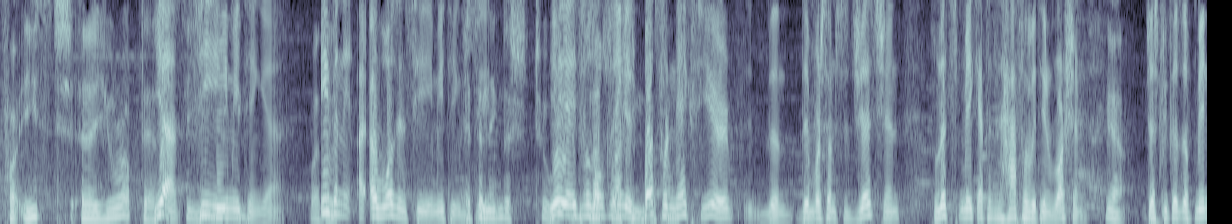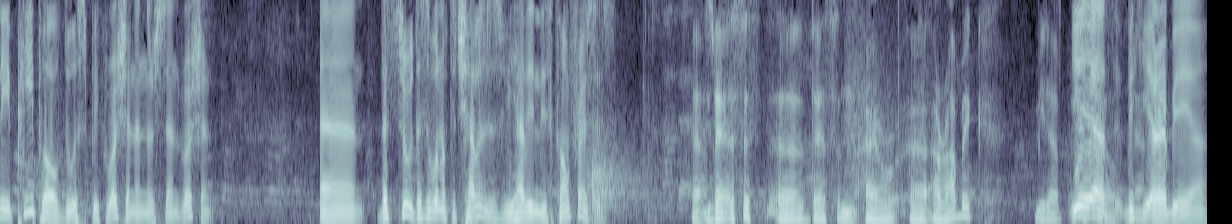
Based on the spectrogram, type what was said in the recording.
for East uh, Europe. There's yeah, a CEE meeting. Yeah, even they- I, I was in CEE meetings. it's in English too. Yeah, yeah, it It's was also English. Russian But for next year, the, there was some suggestion. Let's make it half of it in Russian, Yeah. just because of many people do speak Russian and understand Russian. And that's true. This is one of the challenges we have in these conferences. Yeah, there is this, uh, there's an uh, Arabic meetup. Yeah, yeah, well. the Wiki Arabia. Yeah,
